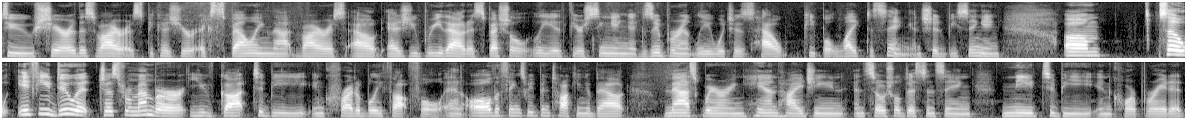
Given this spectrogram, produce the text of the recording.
to share this virus because you're expelling that virus out as you breathe out, especially if you're singing exuberantly, which is how people like to sing and should be singing. Um, so if you do it, just remember you've got to be incredibly thoughtful and all the things we've been talking about, mask wearing, hand hygiene, and social distancing need to be incorporated.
